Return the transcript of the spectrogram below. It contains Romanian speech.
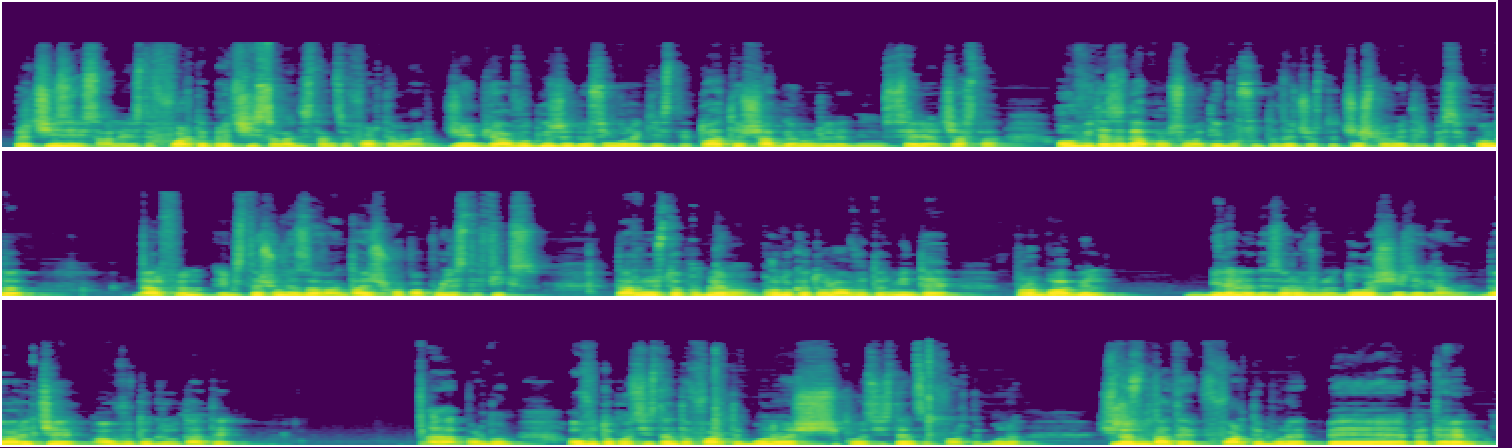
preciziei sale. Este foarte precisă, la distanțe foarte mari. GMP a avut grijă de o singură chestie. Toate shotgun-urile din seria aceasta au o viteză de aproximativ 110-115 metri pe secundă. De altfel, există și un dezavantaj, hop-up-ul este fix. Dar nu este o problemă. Producătorul a avut în minte probabil bilele de 0,25 de grame, deoarece au avut o greutate a, pardon, au avut o consistență foarte bună și consistență foarte bună și rezultate foarte bune pe, pe teren.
